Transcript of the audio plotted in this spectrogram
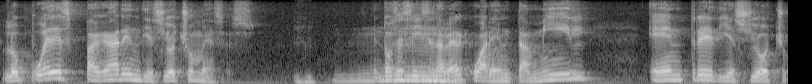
lo puedes pagar en 18 meses. Entonces, si dices, a ver, 40 mil entre 18.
